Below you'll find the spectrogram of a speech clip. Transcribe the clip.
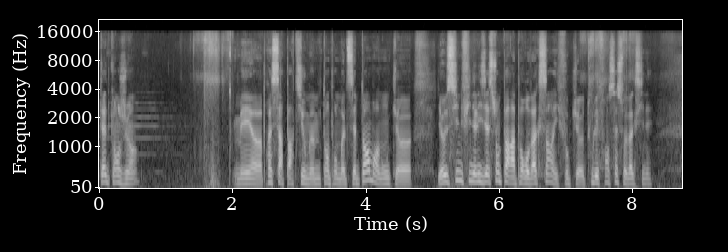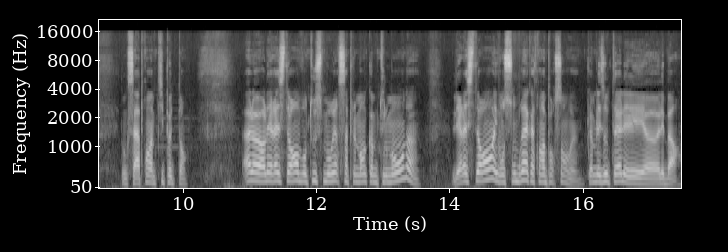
peut-être qu'en juin. Mais après, c'est reparti au même temps pour le mois de septembre. Donc, il y a aussi une finalisation par rapport au vaccin. Il faut que tous les Français soient vaccinés. Donc ça va prendre un petit peu de temps. Alors les restaurants vont tous mourir simplement comme tout le monde. Les restaurants, ils vont sombrer à 80%, hein, comme les hôtels et euh, les, bars.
